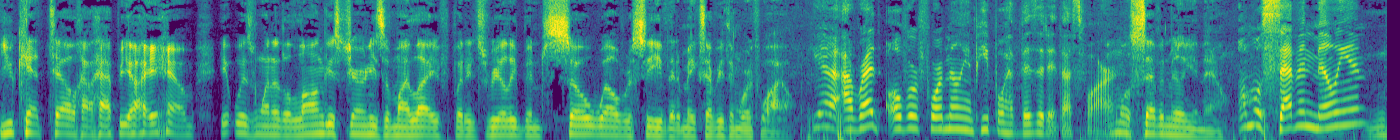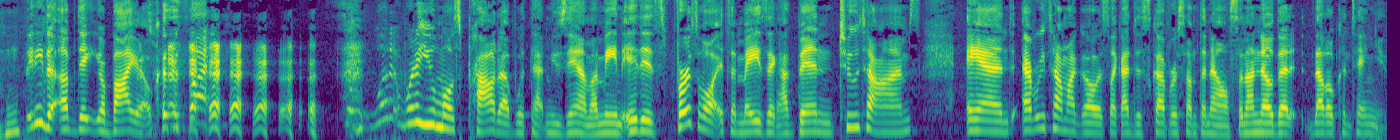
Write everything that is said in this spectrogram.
You can't tell how happy I am. It was one of the longest journeys of my life, but it's really been so well received that it makes everything worthwhile. Yeah, I read over four million people have visited thus far. Almost seven million now. Almost seven million? Mm-hmm. They need to update your bio because it's like. So what what are you most proud of with that museum? I mean, it is first of all, it's amazing. I've been two times and every time I go it's like I discover something else and I know that that'll continue.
